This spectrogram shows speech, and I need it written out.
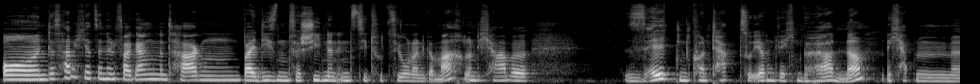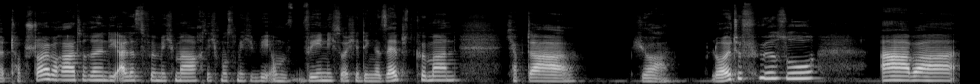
Und das habe ich jetzt in den vergangenen Tagen bei diesen verschiedenen Institutionen gemacht und ich habe selten Kontakt zu irgendwelchen Behörden. Ne? Ich habe eine Top-Steuerberaterin, die alles für mich macht. Ich muss mich um wenig solche Dinge selbst kümmern. Ich habe da ja Leute für so, aber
